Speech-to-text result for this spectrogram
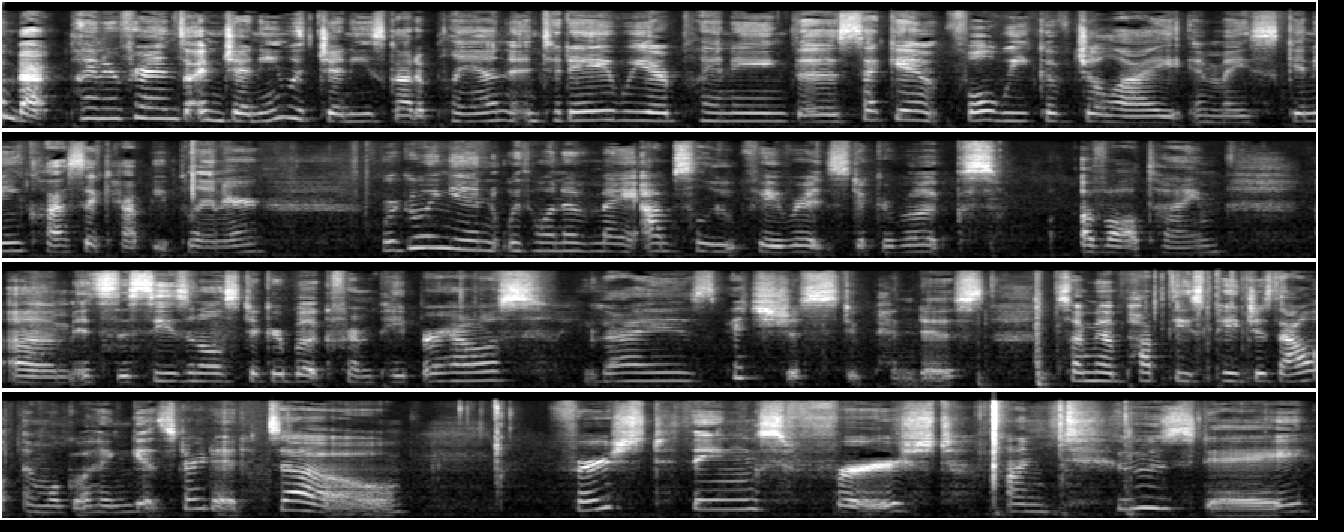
Welcome back, planner friends. I'm Jenny with Jenny's Got a Plan, and today we are planning the second full week of July in my Skinny Classic Happy Planner. We're going in with one of my absolute favorite sticker books of all time. Um, it's the seasonal sticker book from Paper House. You guys, it's just stupendous. So I'm going to pop these pages out and we'll go ahead and get started. So, first things first, on Tuesday,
